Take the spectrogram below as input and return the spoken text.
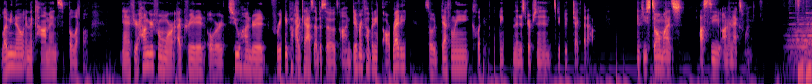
Let me know in the comments below. And if you're hungry for more, I've created over 200 free podcast episodes on different companies already. So definitely click the link in the description to check that out. Thank you so much. I'll see you on the next one.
